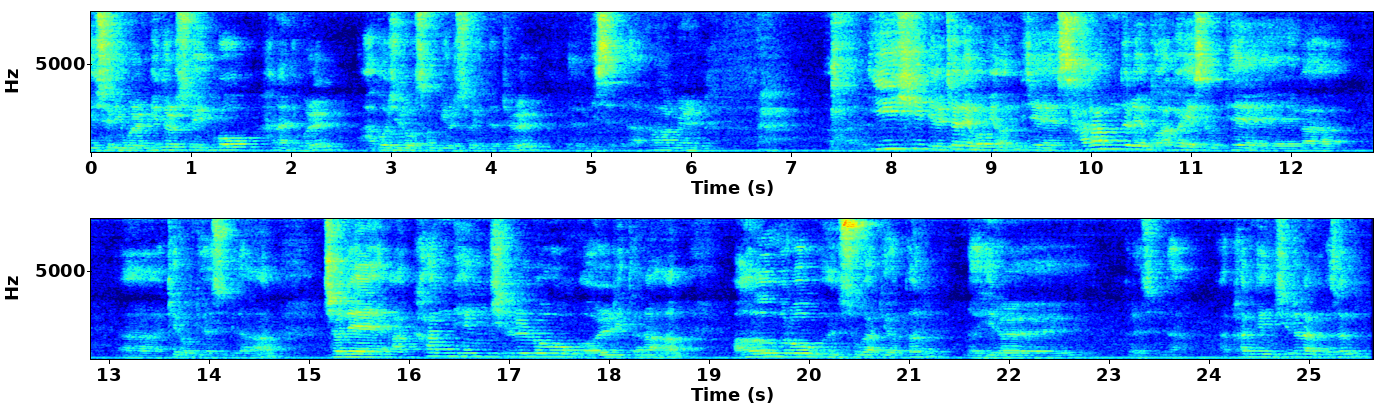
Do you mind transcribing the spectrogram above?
예수님을 믿을 수 있고 하나님을 아버지로 섬길 수 있는 줄 믿습니다. 아멘. 21절에 보면 이제 사람들의 과거의 상태가 아, 기록되었습니다. 전에 악한 행실로 멀리 떠나 마음으로 원수가 되었던 너희를 그랬습니다. 악한 행실이라는 것은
